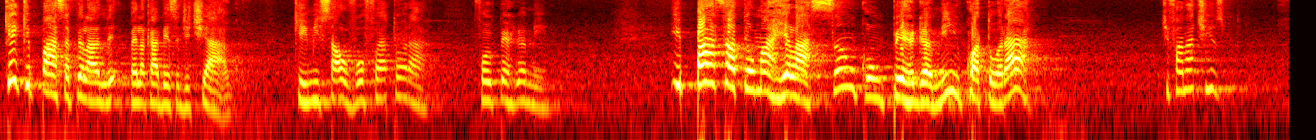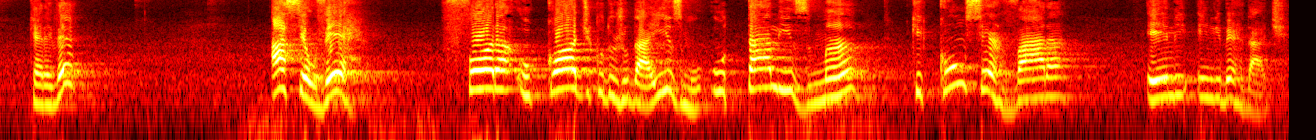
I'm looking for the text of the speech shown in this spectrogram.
O que, que passa pela, pela cabeça de Tiago? Quem me salvou foi a Torá, foi o pergaminho. E passa a ter uma relação com o pergaminho, com a Torá, de fanatismo. Querem ver? A seu ver, fora o código do judaísmo, o talismã que conservara ele em liberdade.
